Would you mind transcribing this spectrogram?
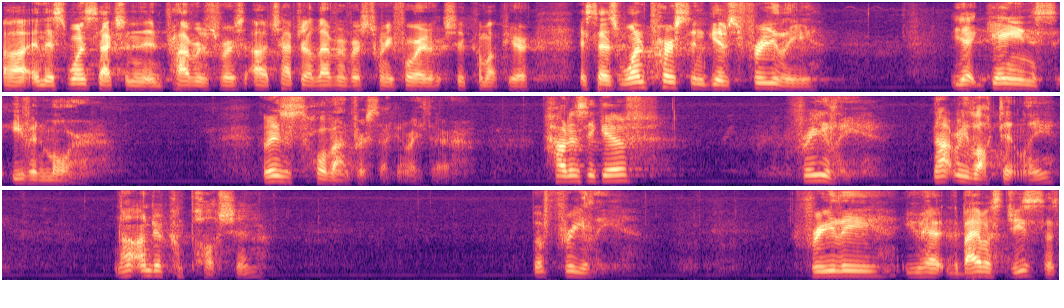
uh, in this one section in Proverbs, verse, uh, chapter 11, verse 24, it should come up here. It says, One person gives freely, yet gains even more. Let me just hold on for a second right there. How does he give? Freely, not reluctantly, not under compulsion, but freely. Freely, you have, the Bible, Jesus says,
